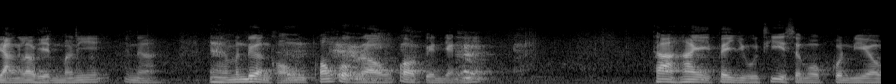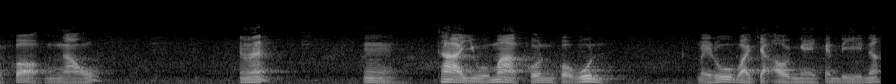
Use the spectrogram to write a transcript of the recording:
อย่างเราเห็นมานี้นะมันเรื่องของของพวกเราก็เป็นอย่างนี้ ถ้าให้ไปอยู่ที่สงบคนเดียวก็เหงาเห็นไหมถ้าอยู่มากคนก็วุ่น ไม่รู้ว่าจะเอาไงกันดีเนาะ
